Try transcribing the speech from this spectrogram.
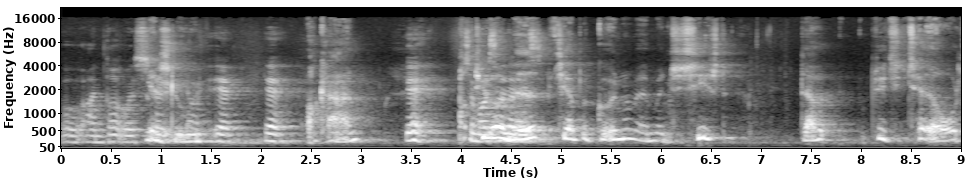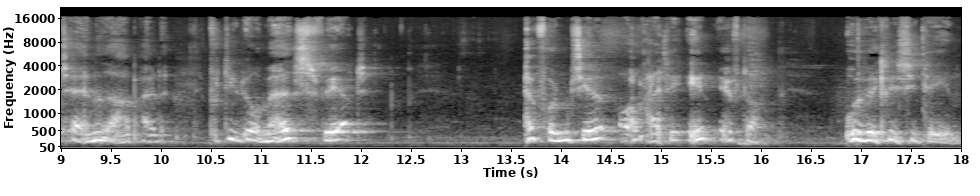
og andre også. Jeg skrev. Ja, ja. Og Karen. Ja, som og de også var med til at begynde med, men til sidst, der blev de taget over til andet arbejde, fordi det var meget svært at få dem til at rette ind efter udviklingsideen.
